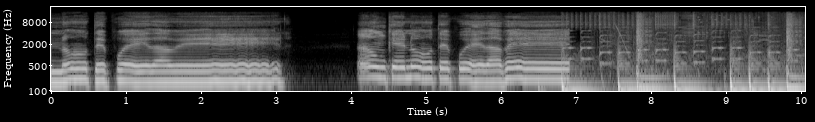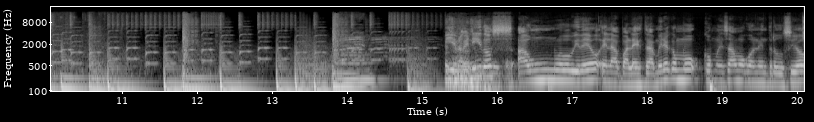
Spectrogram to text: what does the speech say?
no te pueda ver, aunque no te pueda ver. Bienvenidos a un nuevo video en la palestra. Mira cómo comenzamos con la introducción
